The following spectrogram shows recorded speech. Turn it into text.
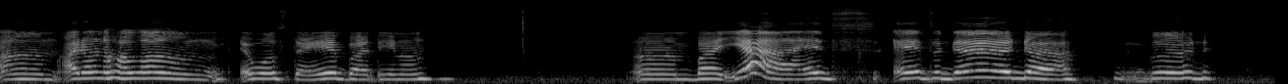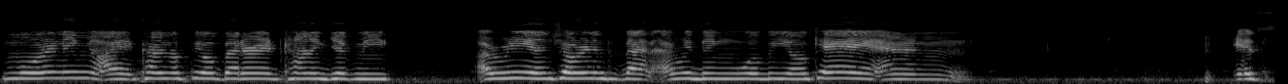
um I don't know how long it will stay, but you know um, but yeah, it's it's a good good morning. I kind of feel better. It kind of gives me a reassurance that everything will be okay and it's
